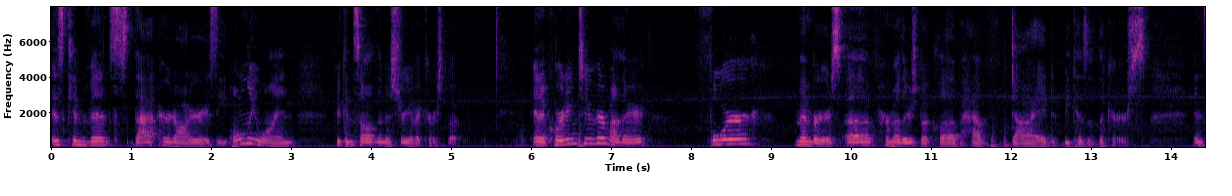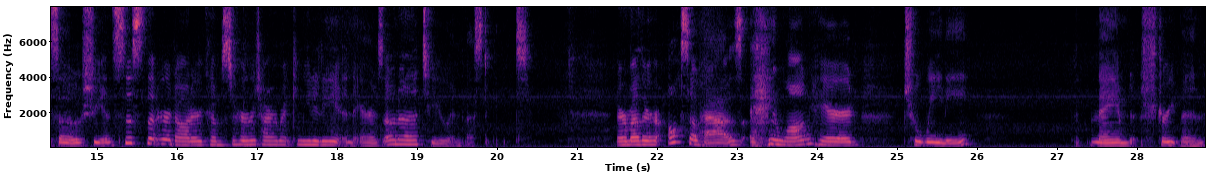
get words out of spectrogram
is convinced that her daughter is the only one who can solve the mystery of a curse book. And according to her mother, four members of her mother's book club have died because of the curse. And so she insists that her daughter comes to her retirement community in Arizona to investigate. Her mother also has a long haired Chiweenie named Streetman,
